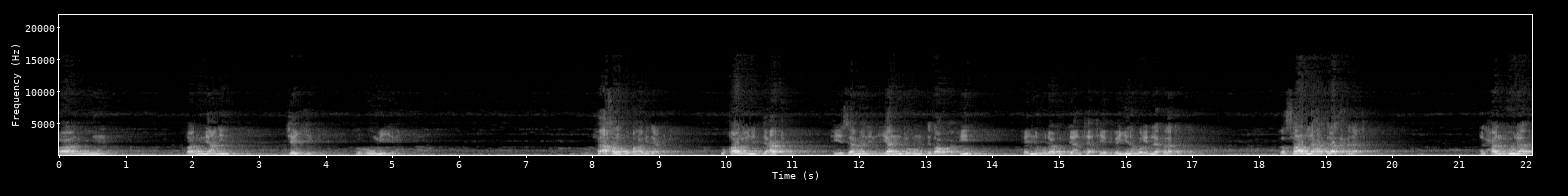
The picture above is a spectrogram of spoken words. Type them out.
قالون. قالون يعني جيد في الرومية. فأخذ الفقهاء بذلك. وقالوا إن ادعته في زمن يندر انقضاؤها فيه فإنه لا بد أن تأتي ببينة وإلا فلا تقبل. فصار لها ثلاث حالات. الحالة الأولى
